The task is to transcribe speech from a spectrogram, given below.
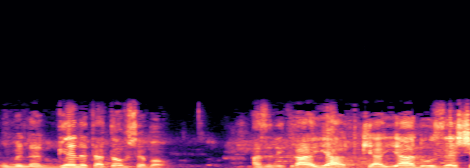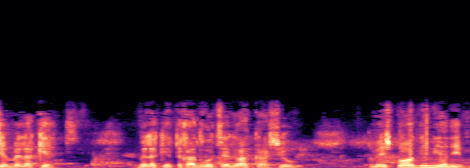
הוא מנגן את הטוב שבו. אז זה נקרא היד, כי היד הוא זה שמלקט. מלקט. אחד רוצה רק קשיו, ויש פה עוד עניינים,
